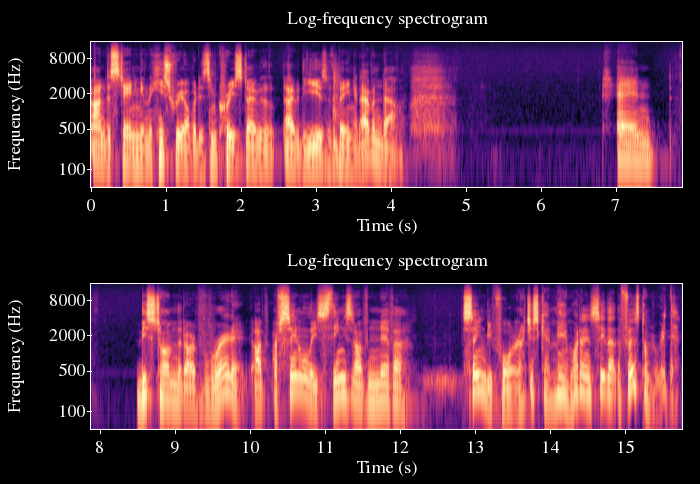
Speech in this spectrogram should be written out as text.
understanding and the history of it has increased over the over the years of being at Avondale. And this time that I've read it, I've, I've seen all these things that I've never seen before. And I just go, man, why didn't I see that the first time I read that?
